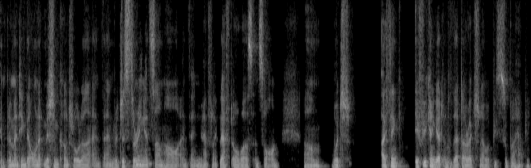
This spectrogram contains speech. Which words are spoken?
implementing their own admission controller and then registering mm-hmm. it somehow and then you have like leftovers and so on um, which i think if we can get into that direction i would be super happy.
